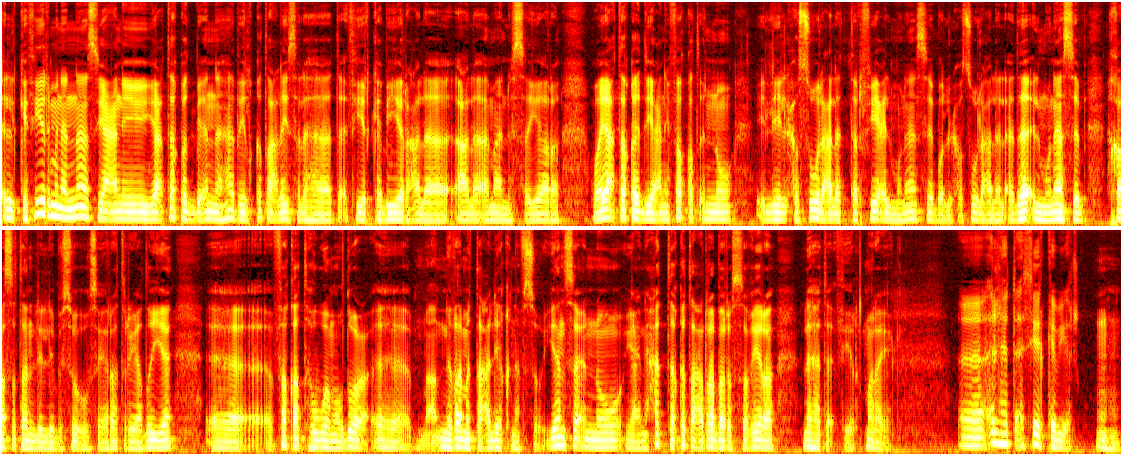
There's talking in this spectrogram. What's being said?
الكثير من الناس يعني يعتقد بأن هذه القطع ليس لها تأثير كبير على على أمان السيارة ويعتقد يعني فقط إنه للحصول على الترفيع المناسب وللحصول على الأداء المناسب خاصة للي بيسوقوا سيارات رياضية آه، فقط هو موضوع آه، نظام التعليق نفسه. ينسى إنه يعني حتى قطع الربر الصغيرة لها تأثير. ما رأيك؟ آه لها تأثير كبير. مهم.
